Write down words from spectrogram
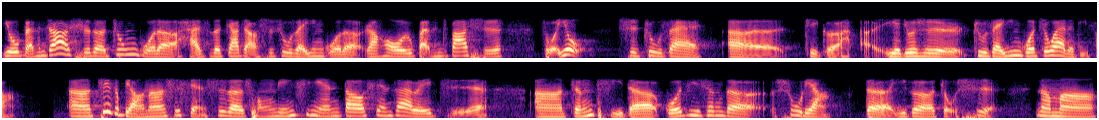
有百分之二十的中国的孩子的家长是住在英国的，然后有百分之八十左右是住在呃这个呃也就是住在英国之外的地方，呃这个表呢是显示的从零七年到现在为止。呃，整体的国际生的数量的一个走势。那么，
